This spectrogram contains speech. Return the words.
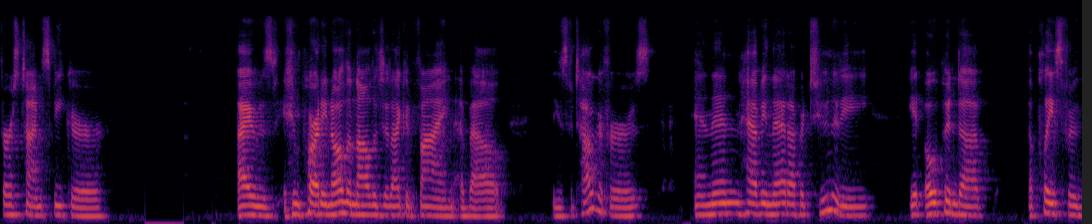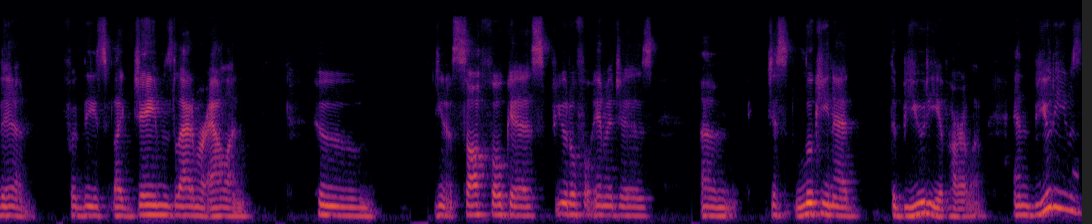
first time speaker, I was imparting all the knowledge that I could find about these photographers. And then having that opportunity, it opened up a place for them, for these like James Latimer Allen, who, you know, soft focus, beautiful images, um, just looking at the beauty of Harlem. And beauty was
